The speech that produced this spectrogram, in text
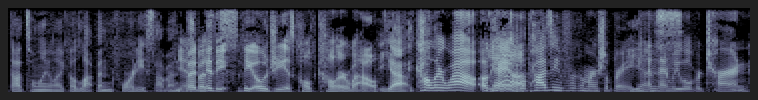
that's only like eleven forty seven. Yeah, but, the, it's the OG is called Color Wow. yeah, Color Wow. Okay, Yeah. we're pausing for commercial break, Yes. and then we will return.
